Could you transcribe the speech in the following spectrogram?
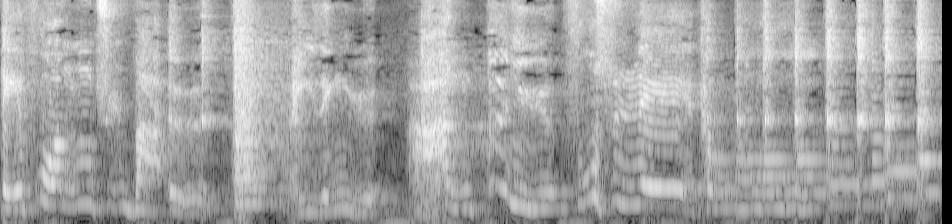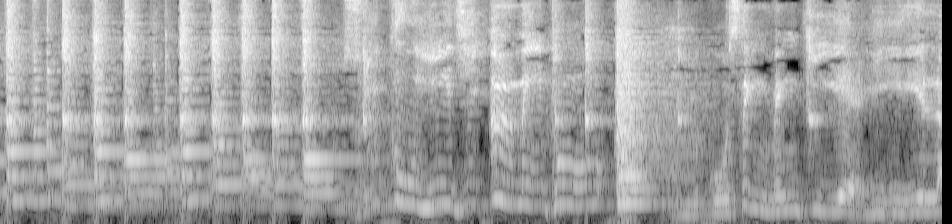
待风去把二美人鱼，俺儿女夫婿来偷。如果一骑二美婆，如果生命结一路，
